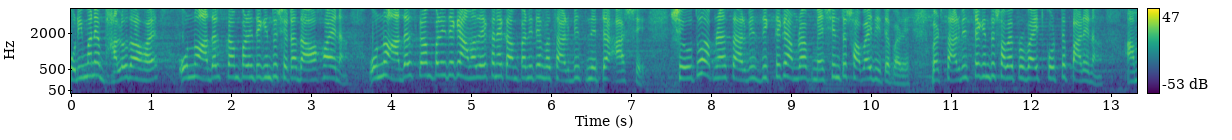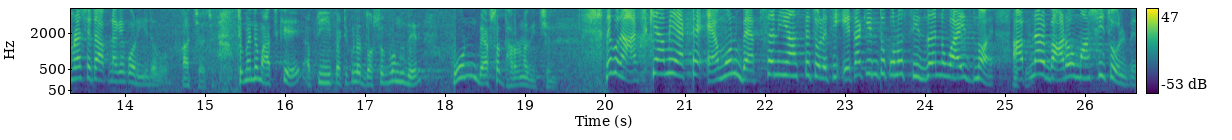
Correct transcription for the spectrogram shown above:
পরিমাণে ভালো দেওয়া হয় অন্য আদার্স কোম্পানিতে কিন্তু সেটা দেওয়া হয় না। অন্য আদার্স কোম্পানি থেকে আমাদের এখানে কোম্পানিতে সার্ভিস নিতে আসে। সেহেতু আপনারা সার্ভিস দিক থেকে আমরা মেশিন তো সবাই দিতে পারে বাট সার্ভিসটা কিন্তু সবাই প্রোভাইড করতে পারে না। আমরা সেটা আপনাকে করিয়ে দেবো। আচ্ছা আচ্ছা। তো ম্যাডাম আজকে আপনি পার্টিকুলার দর্শক বন্ধুদের কোন ব্যবসার ধারণা দিচ্ছেন? দেখুন আজকে আমি একটা এমন ব্যবসা নিয়ে আসতে চলেছি এটা কিন্তু কোনো সিজন ওয়াইজ নয় আপনার বারো মাসই চলবে।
